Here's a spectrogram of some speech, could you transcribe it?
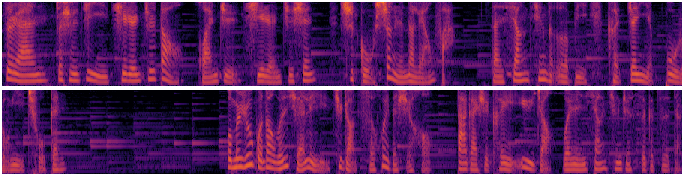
自然，这是既以其人之道还治其人之身，是古圣人的良法。但相亲的恶弊，可真也不容易除根。我们如果到文选里去找词汇的时候，大概是可以遇着“文人相亲”这四个字的，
